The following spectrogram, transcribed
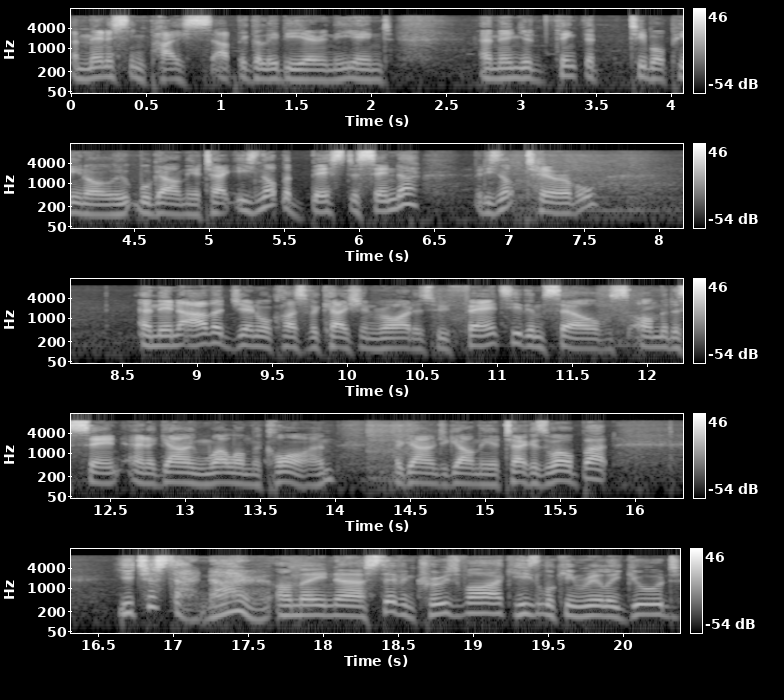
a menacing pace up the Galibier in the end. And then you'd think that Thibaut Pinot will go on the attack. He's not the best descender, but he's not terrible. And then other general classification riders who fancy themselves on the descent and are going well on the climb are going to go on the attack as well. But you just don't know. I mean, uh, Steven Kruijswijk, he's looking really good.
